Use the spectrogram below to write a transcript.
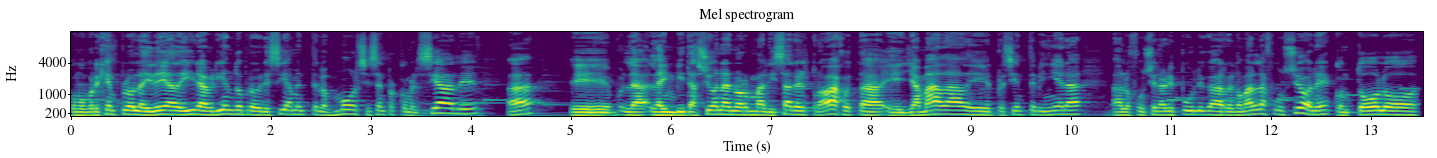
Como por ejemplo la idea de ir abriendo progresivamente los malls y centros comerciales, ¿ah? Eh, la, la invitación a normalizar el trabajo, esta eh, llamada del presidente Piñera a los funcionarios públicos a retomar las funciones, con todas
